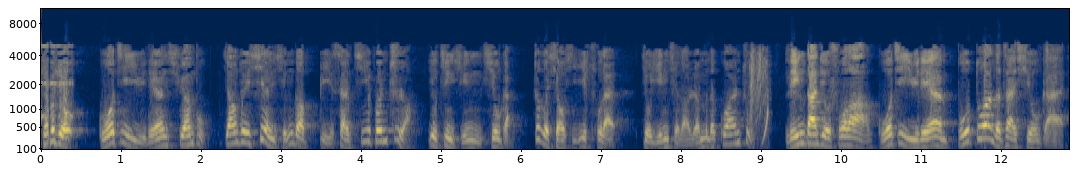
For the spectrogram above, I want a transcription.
前不久，国际羽联宣布将对现行的比赛积分制啊，又进行修改。这个消息一出来，就引起了人们的关注。林丹就说了，国际羽联不断的在修改。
